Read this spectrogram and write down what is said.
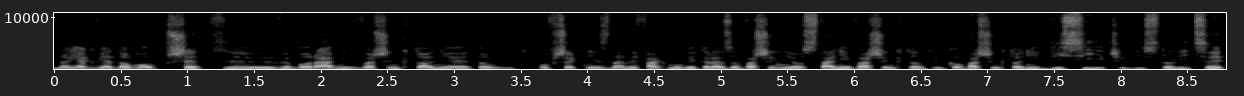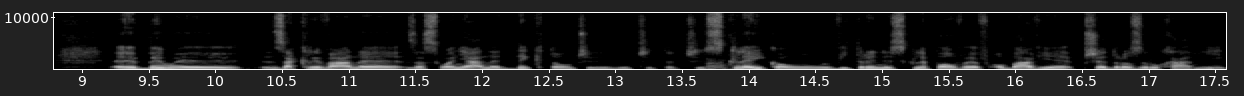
No, jak wiadomo, przed y, wyborami w Waszyngtonie, to powszechnie znany fakt, mówię teraz o Waszyng- nie o stanie Waszyngton, tylko Waszyngtonie DC, czyli stolicy, e, były zakrywane, zasłaniane dyktą czy, czy, czy tak. sklejką witryny sklepowe w obawie przed rozruchami.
